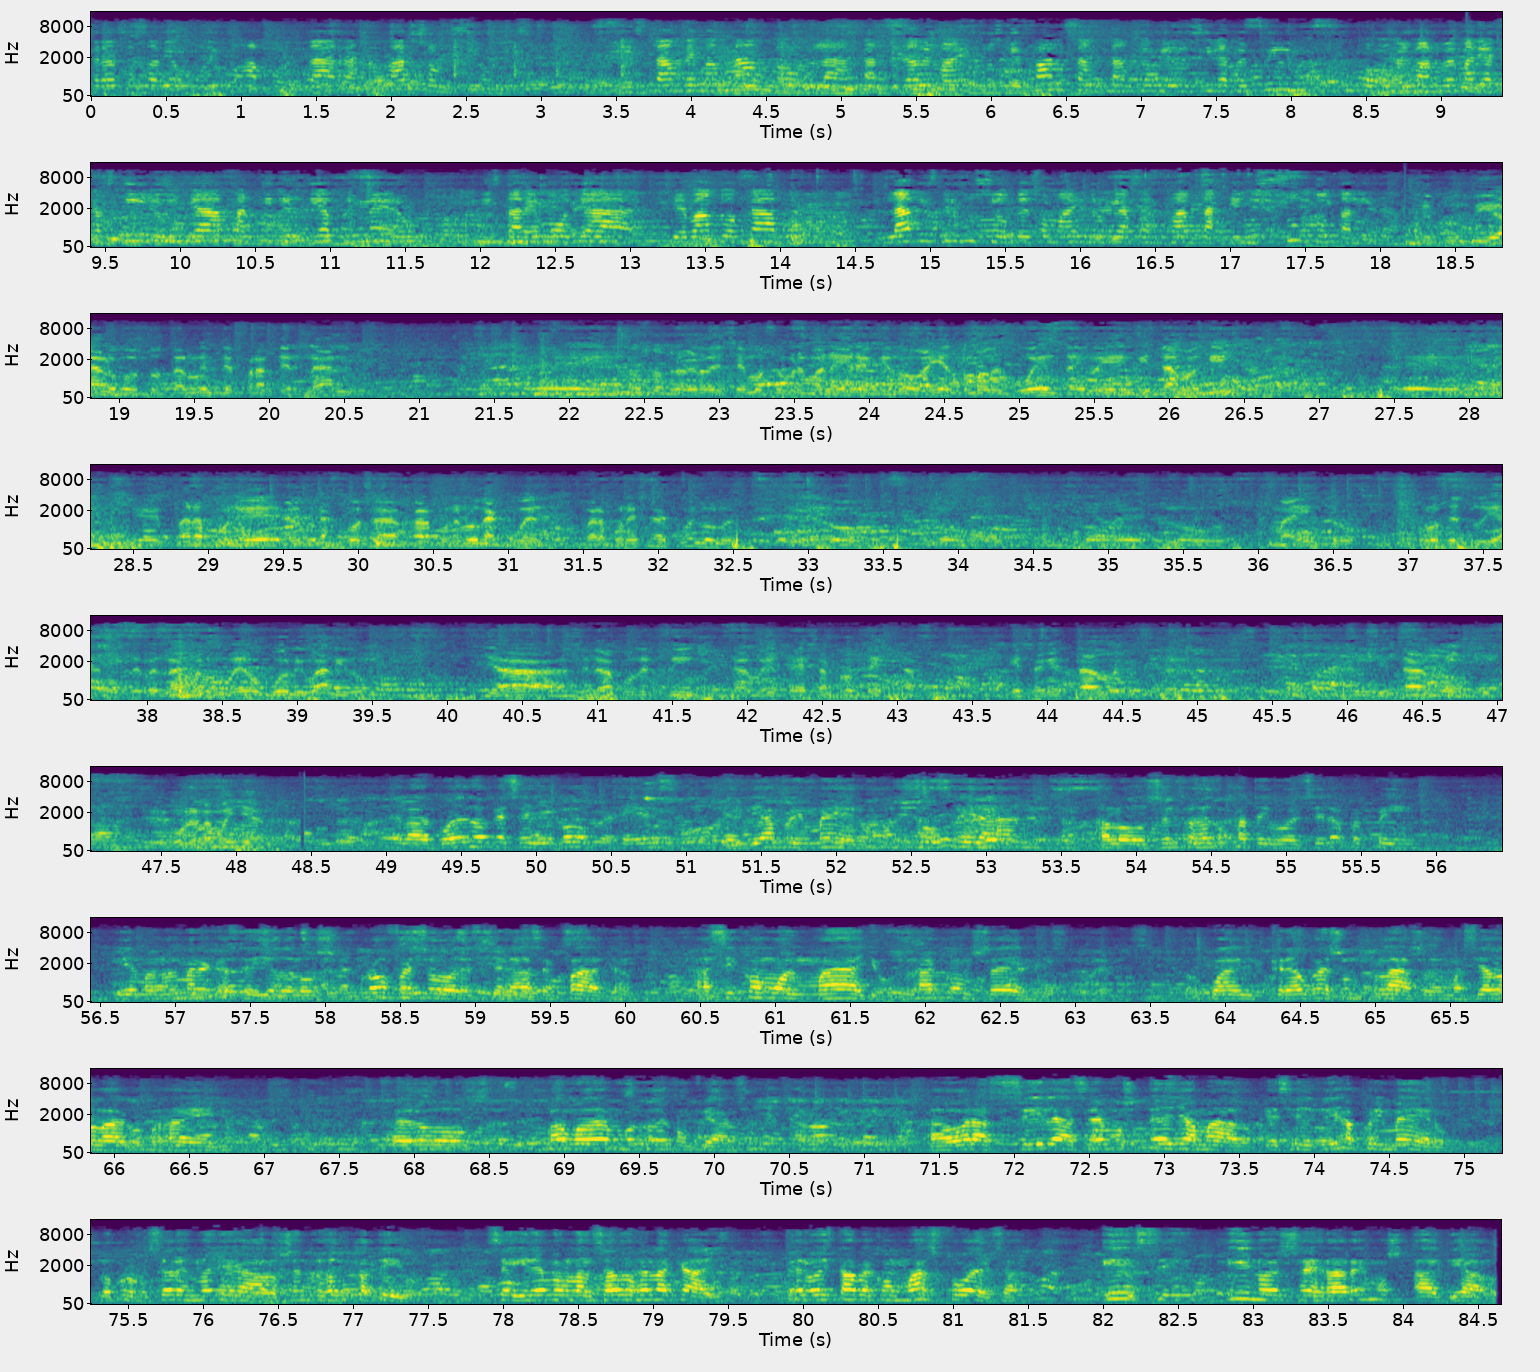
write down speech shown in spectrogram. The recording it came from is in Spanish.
gracias a Dios pudimos aportar, arrojar soluciones. Están demandando la cantidad de maestros que faltan, tanto en el Sila Pepín como en el Manuel María Castillo, y ya a partir del día primero estaremos ya llevando a cabo la distribución de esos maestros que hacen falta en su totalidad. Es un diálogo totalmente fraternal. Nosotros agradecemos sobremanera que nos hayan tomado en cuenta y nos hayan invitado aquí para poner algunas cosas, para ponernos de acuerdo, para ponerse de acuerdo los, eh, los- los- los maestros con los estudiantes. De verdad que lo veo bueno y válido. Ya se le va a poner fin realmente a esa protesta que se han estado eh, suscitando eh, de la mañana. El acuerdo que se llegó es el día primero a los centros educativos del Sila Pepín y de Manuel María Castillo de los profesores que le hacen falta, así como en mayo la conserje, lo cual creo que es un plazo demasiado largo para ellos, pero vamos a dar un voto de confianza. Ahora sí le hacemos el llamado que si el día primero los profesores no llegan a los centros educativos, seguiremos lanzados en la calle, pero esta vez con más fuerza y, sí, y nos cerraremos al diálogo.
